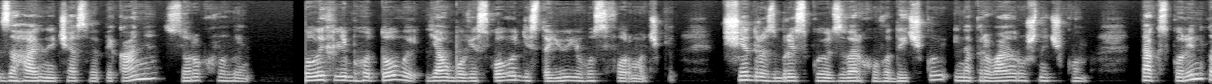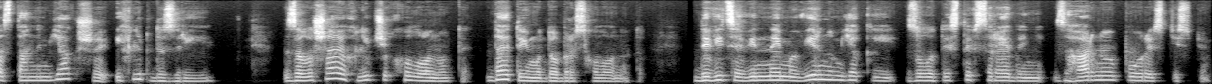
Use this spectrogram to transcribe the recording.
Загальний час випікання 40 хвилин. Коли хліб готовий, я обов'язково дістаю його з формочки. Щедро збризкую зверху водичкою і накриваю рушничком. Так скоринка стане м'якшою і хліб дозріє. Залишаю хлібчик холонути, дайте йому добре схолонути. Дивіться, він неймовірно м'який, золотистий всередині, з гарною пористістю.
